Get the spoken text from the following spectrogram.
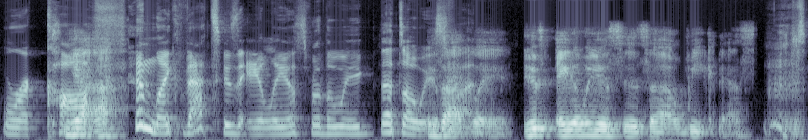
or a cough, and like that's his alias for the week. That's always fun. Exactly. His alias is uh, weakness.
